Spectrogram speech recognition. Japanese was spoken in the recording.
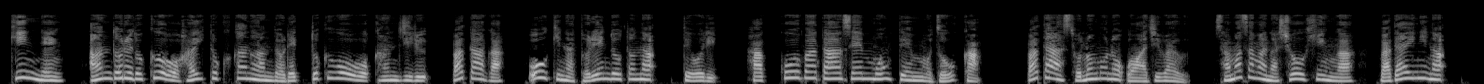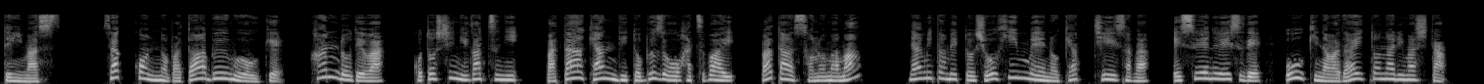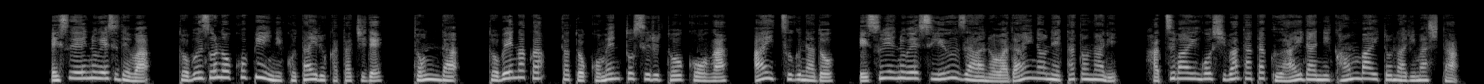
近年、アンドルドクオー背徳感レッドクオーを感じるバターが大きなトレンドとなっており、発酵バター専門店も増加。バターそのものを味わう様々な商品が話題になっています。昨今のバターブームを受け、甘露では今年2月にバターキャンディとブゾを発売、バターそのまま？涙目と商品名のキャッチーさが SNS で大きな話題となりました。SNS では、飛ぶぞのコピーに応える形で、飛んだ、飛べなかったとコメントする投稿が相次ぐなど、SNS ユーザーの話題のネタとなり、発売後しばたたく間に完売となりました。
